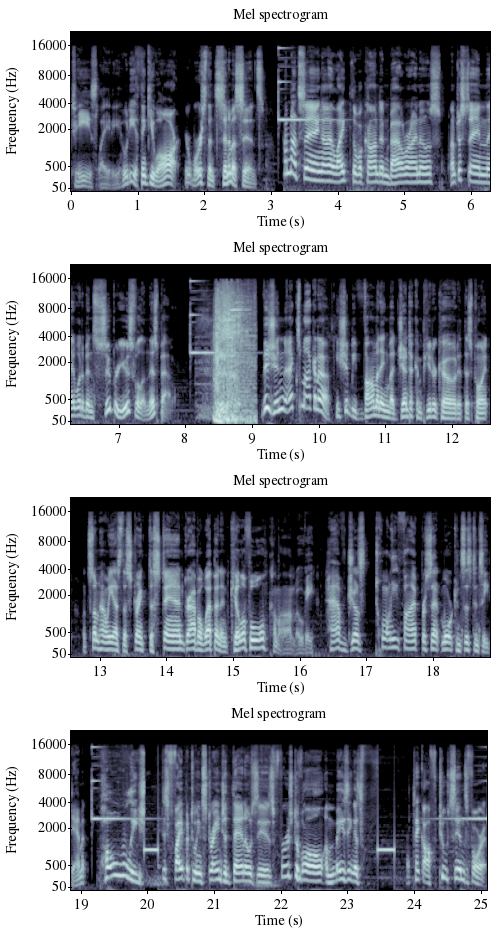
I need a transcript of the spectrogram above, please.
Jeez, lady, who do you think you are? You're worse than CinemaSins. I'm not saying I liked the Wakandan battle rhinos. I'm just saying they would have been super useful in this battle. Vision Ex Machina! He should be vomiting magenta computer code at this point, but somehow he has the strength to stand, grab a weapon, and kill a fool? Come on, movie. Have just 25% more consistency, damn it. Holy sh! This fight between Strange and Thanos is, first of all, amazing as I'll take off two sins for it.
